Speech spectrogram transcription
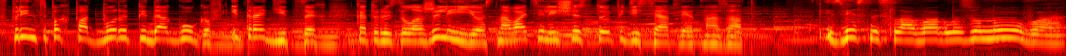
в принципах подбора педагогов и традициях, которые заложили ее основатели еще 150 лет назад. Известны слова Глазунова,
